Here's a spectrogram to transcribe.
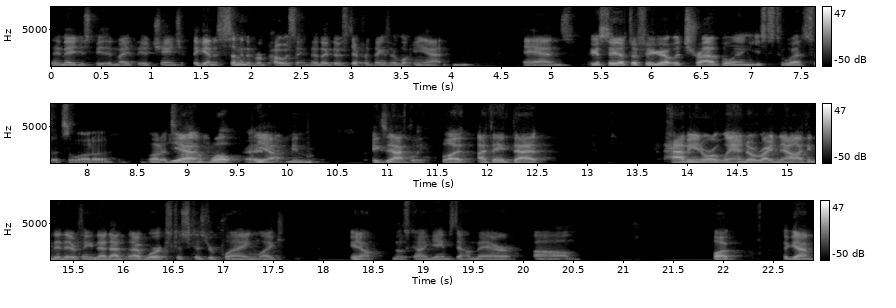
they may just be it might be a change. Again, it's something they're proposing. They're like there's different things they're looking at, mm-hmm. And I guess they have to figure out with traveling east to west. That's a lot of a lot of time. Yeah, well, right? yeah. I mean, exactly. But I think that having in Orlando right now, I think that they're thinking that that, that works just because you're playing like, you know, those kind of games down there. Um, but again,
